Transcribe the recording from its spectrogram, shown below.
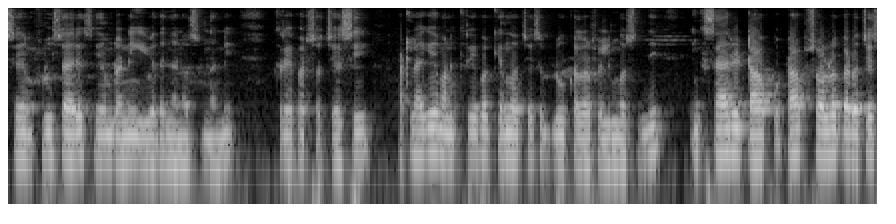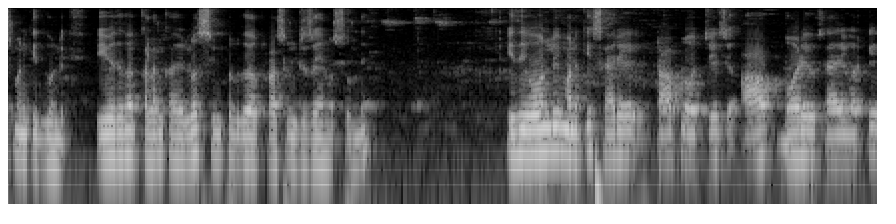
same full sari same running ఈ విధంగానే వస్తుందండి. క్రేపర్స్ వచ్చేసి అట్లాగే మన క్రేపర్ కింద వచ్చేసి బ్లూ కలర్ ఫిల్లింగ్ వస్తుంది. ఇంక sari top top shoulder card వచ్చేసి మనకి ఇదిగోండి. ఈ విధంగా కలంకారీలో సింపుల్గా క్రాసింగ్ డిజైన్ వస్తుంది. ఇది ఓన్లీ మనకి శారీ టాప్లో వచ్చేసి హాఫ్ బాడీ శారీ వరకు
